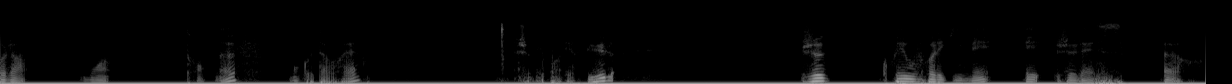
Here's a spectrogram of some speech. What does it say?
ce nombre-là moins 39, mon quota horaire. Je mets point virgule. Je réouvre les guillemets et je laisse heure.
